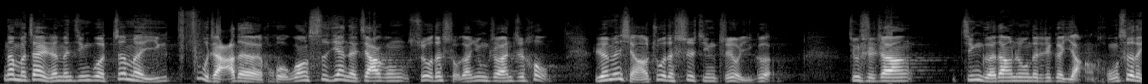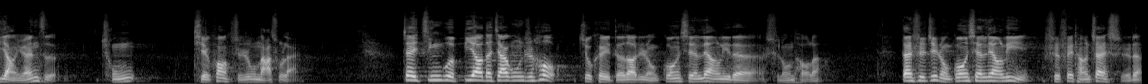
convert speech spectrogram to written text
那么在人们经过这么一复杂的火光四溅的加工，所有的手段用之完之后，人们想要做的事情只有一个，就是将晶格当中的这个氧红色的氧原子从铁矿石中拿出来，在经过必要的加工之后，就可以得到这种光鲜亮丽的水龙头了。但是这种光鲜亮丽是非常暂时的，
